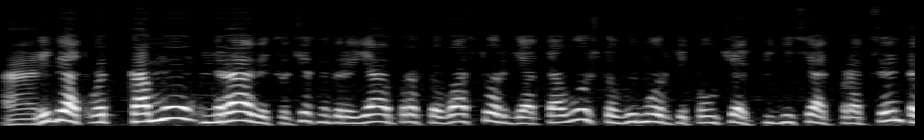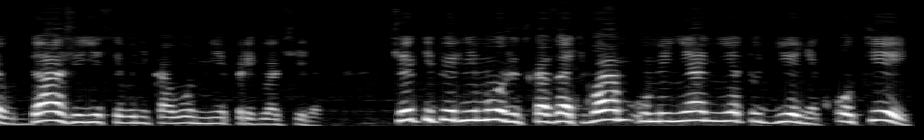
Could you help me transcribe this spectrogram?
А, ребят, вот кому нравится, честно говоря, я просто в восторге от того, что вы можете получать 50%, даже если вы никого не пригласили. Человек теперь не может сказать вам, у меня нету денег. Окей,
